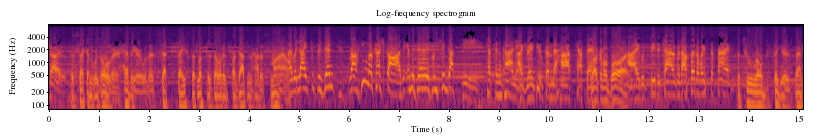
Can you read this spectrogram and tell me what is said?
child. The second was older, heavier, with a set face that looked as though it had forgotten how to smile. I would like to present Rahima Kashgar, the emissary from Shigati, Captain Carney. I greet you from the heart, Captain. Welcome aboard. I would see the child without further waste of time. The two robed figures bent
